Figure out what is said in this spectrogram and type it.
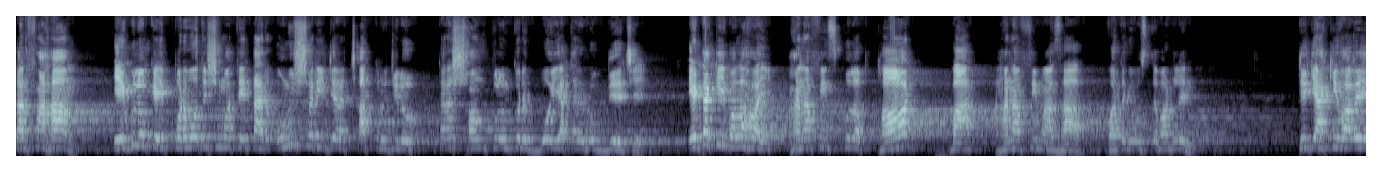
তার ফাহাম এগুলোকে পরবর্তী সময়তে তার অনুসারী যারা ছাত্র ছিল, তারা সংকলন করে বই আকারে রূপ দিয়েছে। এটাকেই বলা হয় হানাফি স্কুল অফ থট বা হানাফি মাঝহাব কথা কি বুঝতে পারলেন? ঠিক একইভাবে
